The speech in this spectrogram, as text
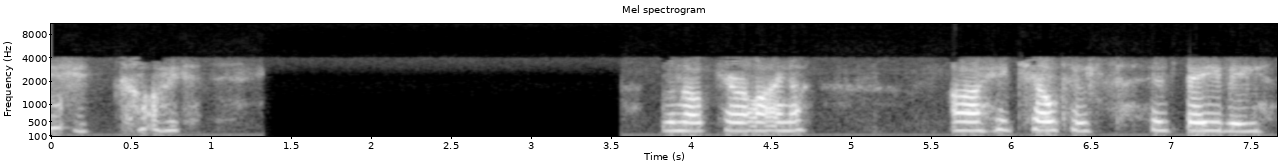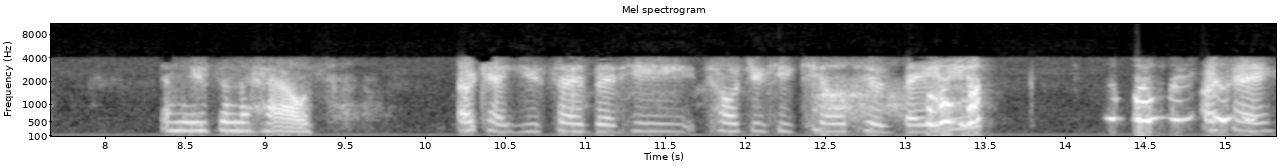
Oh my God. In North Carolina, uh, he killed his his baby, and he's in the house. Okay, you said that he told you he killed his baby. Okay,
